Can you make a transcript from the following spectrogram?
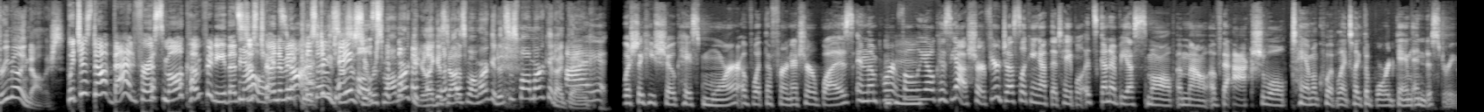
$3 million. Which is not bad for a small company that's No, just trying to make not. Custom saying it's tables. a super small market. You're like, it's not a small market. It's a small market, I think. I wish that he showcased more of what the furniture was in the portfolio. Because, yeah, sure, if you're just looking at the table, it's going to be a small amount of the actual TAM equivalent to like the board game industry.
